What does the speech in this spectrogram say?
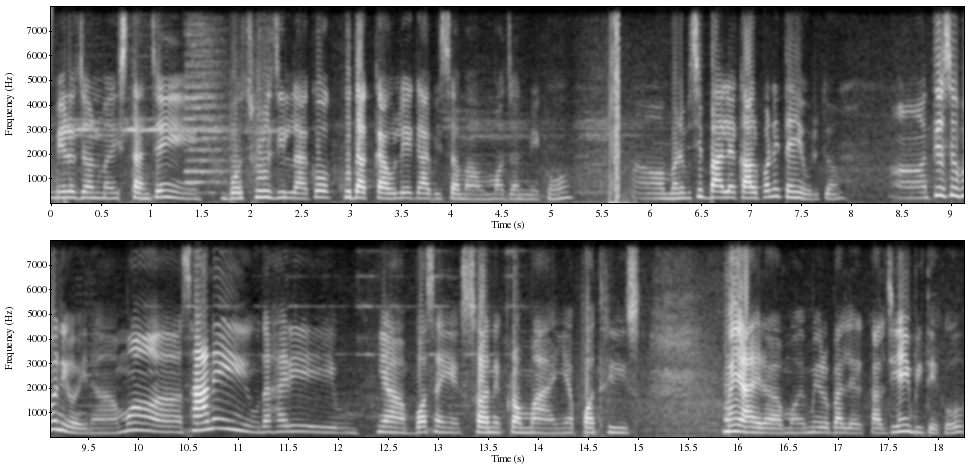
मेरो जन्मस्थान चाहिँ भोजपुर जिल्लाको कुदाक काउले गाविसमा म जन्मेको हुँ। भनेपछि बाल्यकाल पनि त्यहीँ हुर्क्यो? त्यसो पनि होइन। म सानै हुँदाखेरि यहाँ बसाइ सर्ने क्रममा यहाँ पथरीमै आएर म मेरो बाल्यकाल चाहिँ यहीँ बितेको हो।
